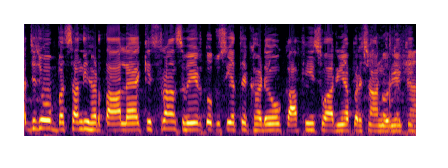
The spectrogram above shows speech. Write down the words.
ਅੱਜ ਜੋ ਬੱਸਾਂ ਦੀ ਹੜਤਾਲ ਹੈ ਕਿਸ ਤਰ੍ਹਾਂ ਸਵੇਰ ਤੋਂ ਤੁਸੀਂ ਇੱਥੇ ਖੜੇ ਹੋ? ਕਾਫੀ ਸਵਾਰੀਆਂ ਪਰੇਸ਼ਾਨ ਹੋ ਰਹੀਆਂ ਕੀ ਹੈ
